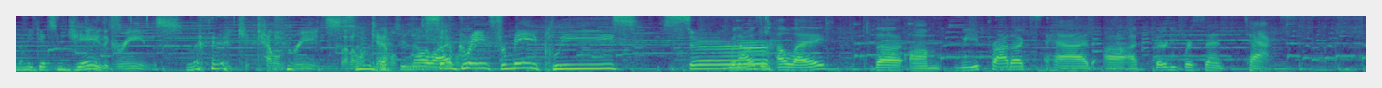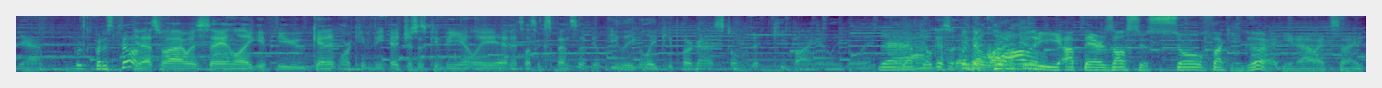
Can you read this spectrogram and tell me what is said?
Let me get some J's. Give me the greens. Ca- camel greens. I don't want camel you know blues. what? Some greens for me, please. Sir. When I was in LA, the um, weed products had uh, a 30% tax. yeah, but, but it's still Yeah, that's why I was saying like if you get it more conven- uh, just as conveniently and it's less expensive illegally, people are gonna still keep buying it illegally. Yeah, you'll get. That's but what the a quality up there is also so fucking good. You know, it's like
